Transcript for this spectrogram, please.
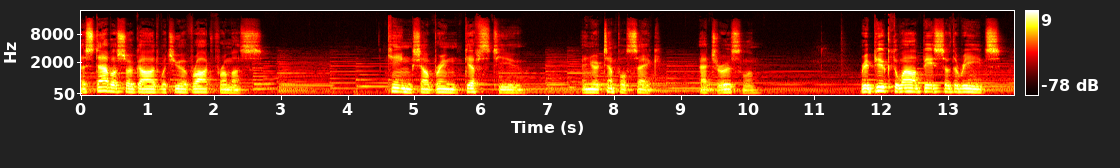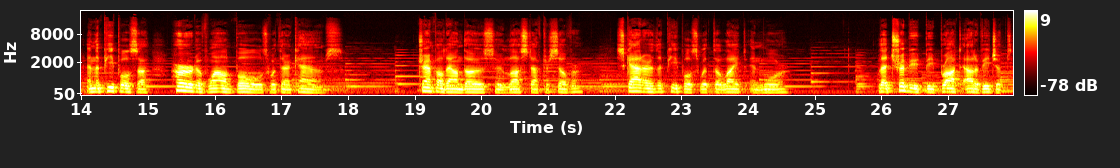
Establish, O God, what you have wrought from us. Kings shall bring gifts to you in your temple's sake at Jerusalem. Rebuke the wild beasts of the reeds, and the peoples a herd of wild bulls with their calves. Trample down those who lust after silver, scatter the peoples with delight in war. Let tribute be brought out of Egypt.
